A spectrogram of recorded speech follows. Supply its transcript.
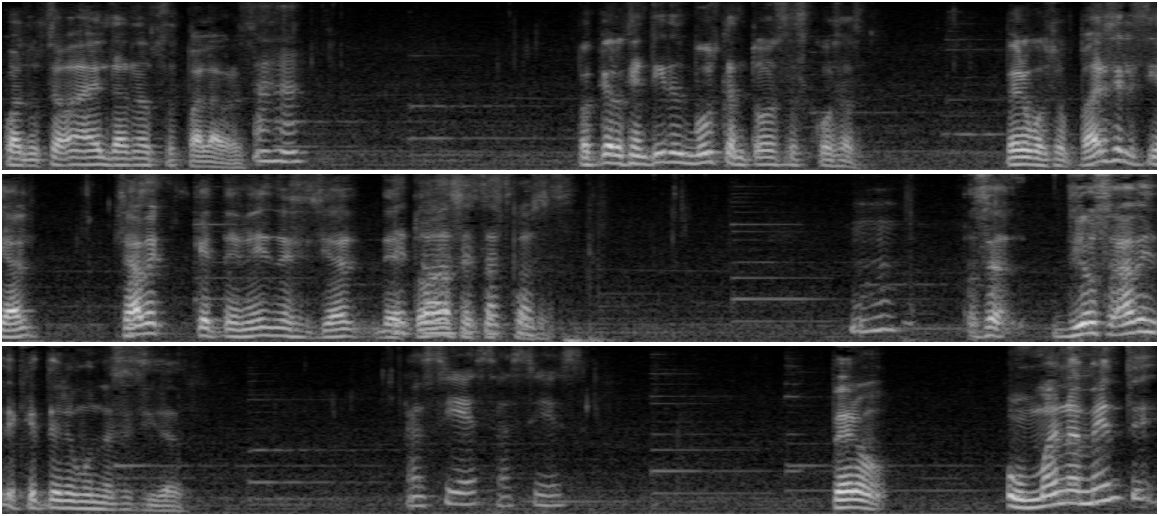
cuando estaba Él dando estas palabras. Ajá. Porque los gentiles buscan todas esas cosas. Pero vuestro Padre Celestial sabe que tenéis necesidad de, De todas, todas estas estas cosas. O sea, Dios sabe de qué tenemos necesidad. Así es, así es. Pero humanamente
